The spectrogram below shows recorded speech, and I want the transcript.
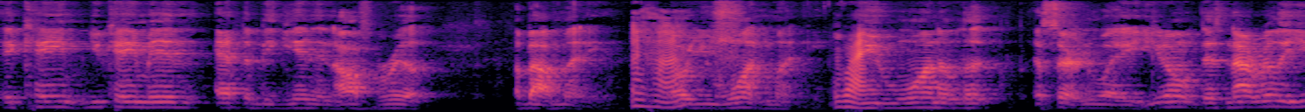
it came, you came in at the beginning off rip about money, or you want money. Mm-hmm. Right. You want to look a certain way. You don't. That's not really you.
